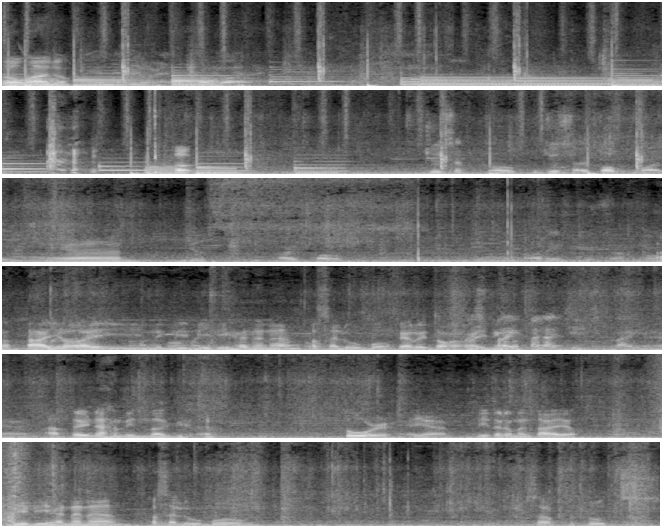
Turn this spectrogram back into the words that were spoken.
Oo nga, no? Oh, Juice at Coke, juice or Coke boy? ayan. Juice or Coke. Yung orange juice or Coke. At tayo ay nagbibilihan na ng pasalubong pero ito kakainin ko. Sprite pala, gin Sprite. Ayan. After namin mag tour, ayan, dito naman tayo. Bilihan na ng pasalubong sa fruits.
